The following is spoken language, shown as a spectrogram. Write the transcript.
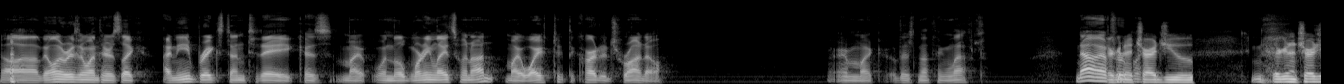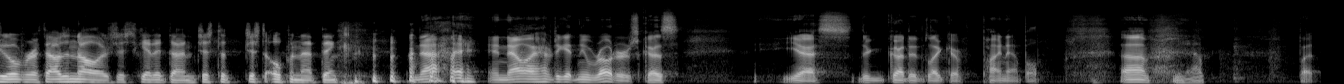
uh, the only reason I went there is like I need brakes done today because my when the warning lights went on, my wife took the car to Toronto. And I'm like, there's nothing left. Now I have They're gonna charge you. They're gonna charge you over a thousand dollars just to get it done, just to just to open that thing. now, and now I have to get new rotors because, yes, they're gutted like a pineapple. Um, yeah. but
